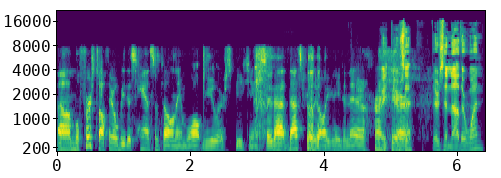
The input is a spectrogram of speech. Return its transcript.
Um, well, first off, there will be this handsome fellow named Walt Mueller speaking. So that that's really all you need to know right Wait, there. There's, a, there's another one.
